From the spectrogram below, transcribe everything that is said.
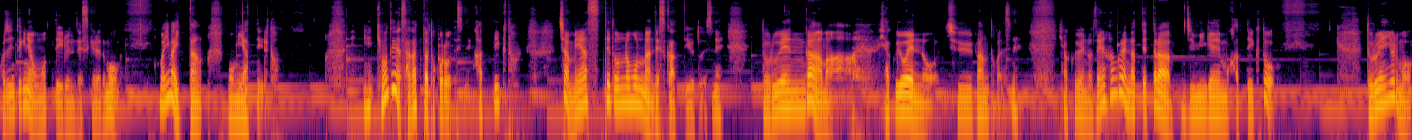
個人的には思っているんですけれども、まあ、今一旦もみ合っていると。基本的には下がったところをですね、買っていくと。じゃあ目安ってどんなもんなんですかっていうとですね、ドル円がまあ104円の中盤とかですね、104円の前半ぐらいになっていったら人民元も買っていくと、ドル円よりも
